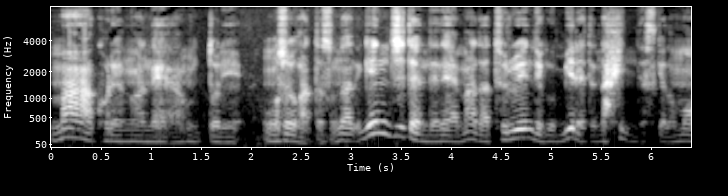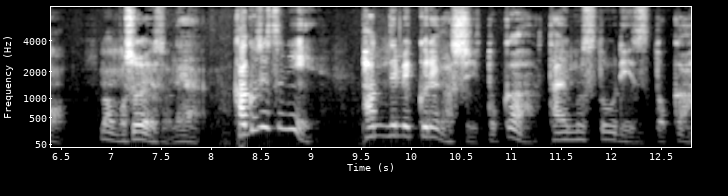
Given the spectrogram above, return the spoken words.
まあ、これがね、本当に面白かったです。な現時点でね、まだトゥルーエンディング見れてないんですけども、まあ面白いですよね。確実にパンデミックレガシーとか、タイムストーリーズとか、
